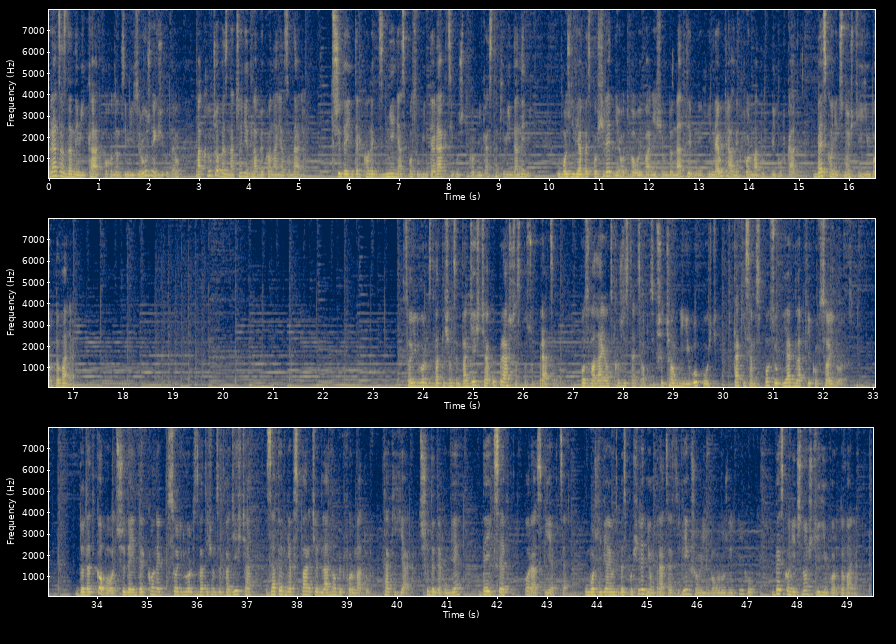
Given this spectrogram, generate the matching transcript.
Praca z danymi kart pochodzącymi z różnych źródeł ma kluczowe znaczenie dla wykonania zadania. 3D Interconnect zmienia sposób interakcji użytkownika z takimi danymi. Umożliwia bezpośrednie odwoływanie się do natywnych i neutralnych formatów plików CAD bez konieczności ich importowania. SolidWorks 2020 upraszcza sposób pracy, pozwalając korzystać z opcji przeciągnij i upuść w taki sam sposób jak dla plików SolidWorks. Dodatkowo 3D Interconnect w SolidWorks 2020 zapewnia wsparcie dla nowych formatów, takich jak 3D DWG, DXF oraz IFC, umożliwiając bezpośrednią pracę z większą liczbą różnych plików bez konieczności ich importowania.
